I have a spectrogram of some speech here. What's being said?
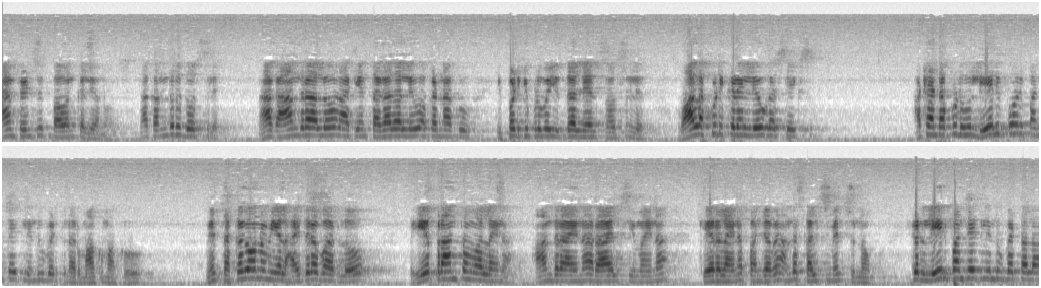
I'm friends with Pawan Kalyan also నాకు అందరూ దోస్తులే. నాకు ఆంధ్రాలో నాకేం తగాదాలు లేవు. అక్కడ నాకు ఇప్పటికిప్పుడు పోయి యుద్ధాలు చేయాల్సిన అవసరం లేదు. వాళ్ళకు కూడా ఇక్కడ ఏం లేవు కదా స్టేక్స్ అట్లాంటప్పుడు లేనిపోని పంచాయతీలు ఎందుకు పెడుతున్నారు మాకు మాకు? మేము చక్కగా ఉన్నాం ఇవాళ హైదరాబాద్లో. ఏ ప్రాంతం వాళ్ళైనా ఆంధ్ర అయినా రాయలసీమ అయినా కేరళ అయినా పంజాబ్ అయినా అందరూ కలిసిమెలిసి ఉన్నాం. ఇక్కడ లేని పంచాయతీలు ఎందుకు పెట్టాలా?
